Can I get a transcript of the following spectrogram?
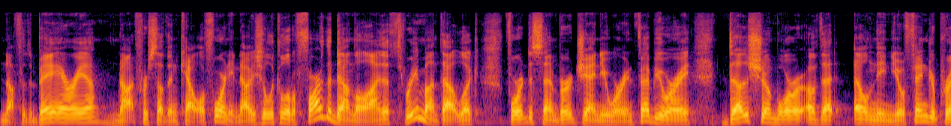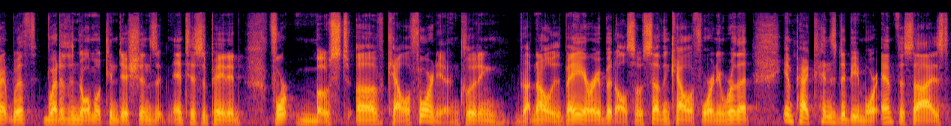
not for the Bay Area, not for Southern California. Now, as you look a little farther down the line, the three month outlook for December, January, and February does show more of that El Nino fingerprint with wetter than normal conditions anticipated for most of California, including not only the Bay Area, but also Southern California, where that impact tends to be more emphasized.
